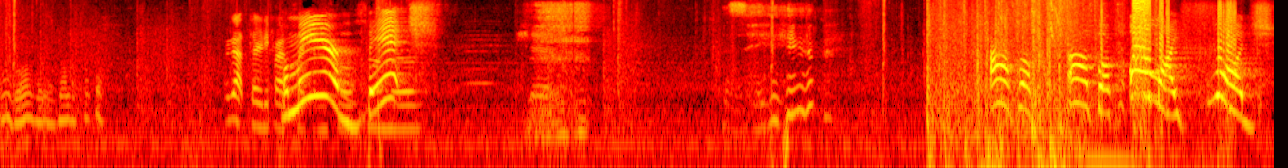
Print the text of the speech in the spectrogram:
I'm going for this motherfucker. We got 35 Come here, bitch! Shit. See? Ah, fuck! Ah, fuck! Oh my fudge!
